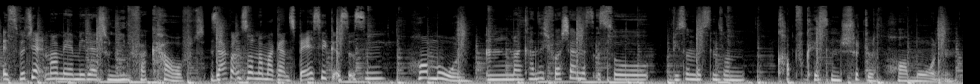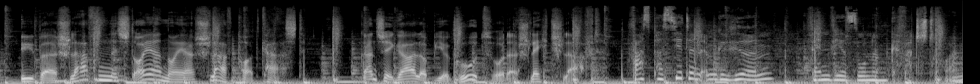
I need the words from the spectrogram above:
Es wird ja immer mehr Melatonin verkauft. Sag uns doch nochmal ganz basic, es ist ein Hormon. Mm, Man kann sich vorstellen, das ist so wie so ein bisschen so ein Kopfkissen-Schüttelhormon. Über Schlafen ist euer neuer Schlafpodcast. Ganz egal, ob ihr gut oder schlecht schlaft. Was passiert denn im Gehirn, wenn wir so einen Quatsch träumen?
